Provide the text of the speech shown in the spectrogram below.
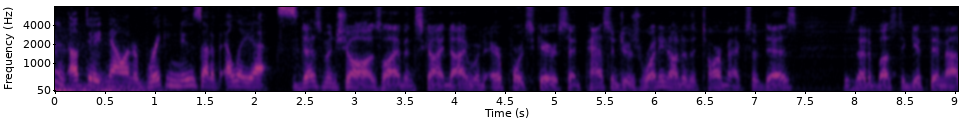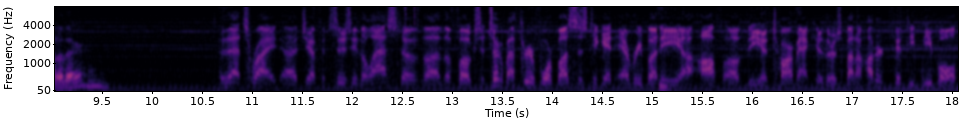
get an update now on our breaking news out of LAX. Desmond Shaw is live in Sky 9 where an airport scare sent passengers running onto the tarmac. So, Des, is that a bus to get them out of there? Mm. That's right, uh, Jeff and Susie. The last of uh, the folks. It took about three or four buses to get everybody uh, off of the uh, tarmac here. There's about 150 people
